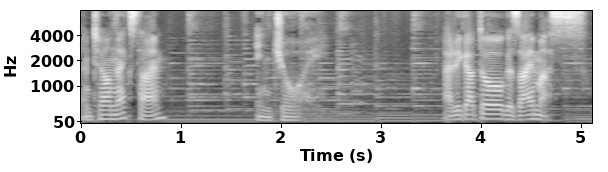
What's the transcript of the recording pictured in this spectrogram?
until next time, enjoy. Arigato gozaimasu.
